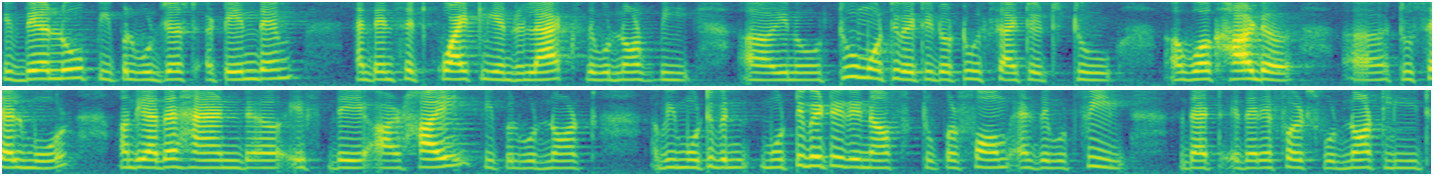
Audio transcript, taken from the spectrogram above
If they are low, people would just attain them and then sit quietly and relax. They would not be, uh, you know, too motivated or too excited to uh, work harder uh, to sell more. On the other hand, uh, if they are high, people would not be motiv motivated enough to perform as they would feel that their efforts would not lead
